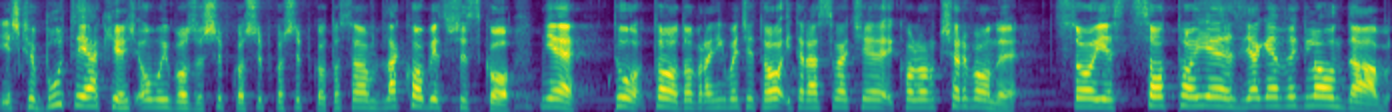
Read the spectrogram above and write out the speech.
Jeszcze buty jakieś, o mój Boże, szybko, szybko, szybko, to są dla kobiet wszystko. Nie, tu, to, dobra, niech będzie to i teraz słuchajcie, kolor czerwony. Co jest? Co to jest? Jak ja wyglądam?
